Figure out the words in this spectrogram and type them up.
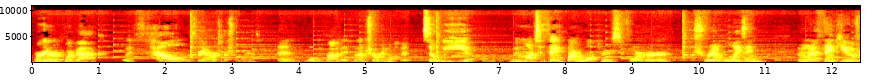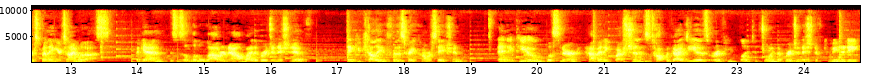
we're gonna report back with how the three-hour special went and what we thought of it. But I'm sure we're gonna love it. So we we want to thank Barbara Walters for her trailblazing, and we want to thank you for spending your time with us. Again, this is a little louder now by the Bridge Initiative. Thank you, Kelly, for this great conversation. And if you, listener, have any questions, topic ideas, or if you'd like to join the Bridge Initiative community,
